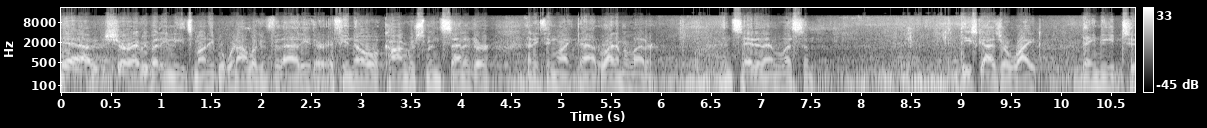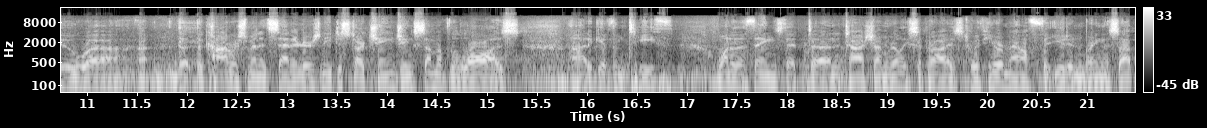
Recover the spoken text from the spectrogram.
yeah, sure, everybody needs money, but we're not looking for that either. If you know a congressman, senator, anything like that, write them a letter and say to them, listen, these guys are right. They need to, uh, uh, the, the congressmen and senators need to start changing some of the laws uh, to give them teeth. One of the things that, uh, Natasha, I'm really surprised with your mouth that you didn't bring this up.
